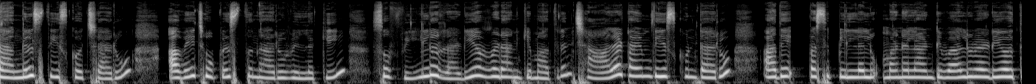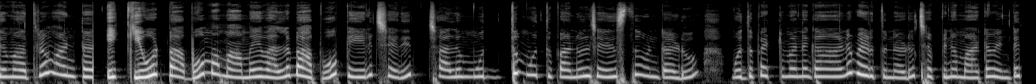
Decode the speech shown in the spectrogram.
బ్యాంగిల్స్ తీసుకొచ్చారు. అవే చూపిస్తున్నారు వీళ్ళకి. సో వీళ్ళు రెడీ అవ్వడానికి మాత్రం చాలా టైం తీసుకుంటారు. అదే పసి పిల్లలు మనలాంటి వాళ్ళు రెడీ అవుతే మాత్రం అంటారు. ఈ క్యూట్ బాబు మా మామయ్య వాళ్ళ బాబు పేరు చరిత్ చాలా ముద్దు ముద్దు పనులు చేస్తూ ఉంటాడు. ముద్దు పెట్టమనగానే పెడుతున్నాడు. చెప్పిన మాట వింటే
